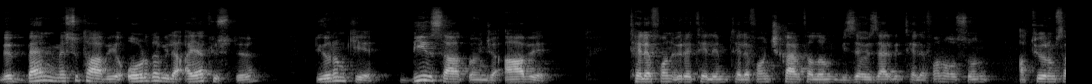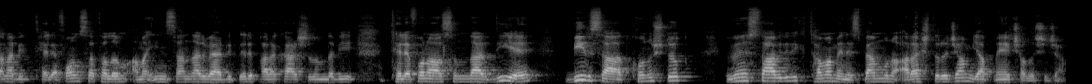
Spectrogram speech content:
Ve ben Mesut abiye orada bile ayaküstü diyorum ki bir saat boyunca abi telefon üretelim, telefon çıkartalım, bize özel bir telefon olsun. Atıyorum sana bir telefon satalım ama insanlar verdikleri para karşılığında bir telefon alsınlar diye bir saat konuştuk. Mesut abi dedi ki tamam Enes ben bunu araştıracağım, yapmaya çalışacağım.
